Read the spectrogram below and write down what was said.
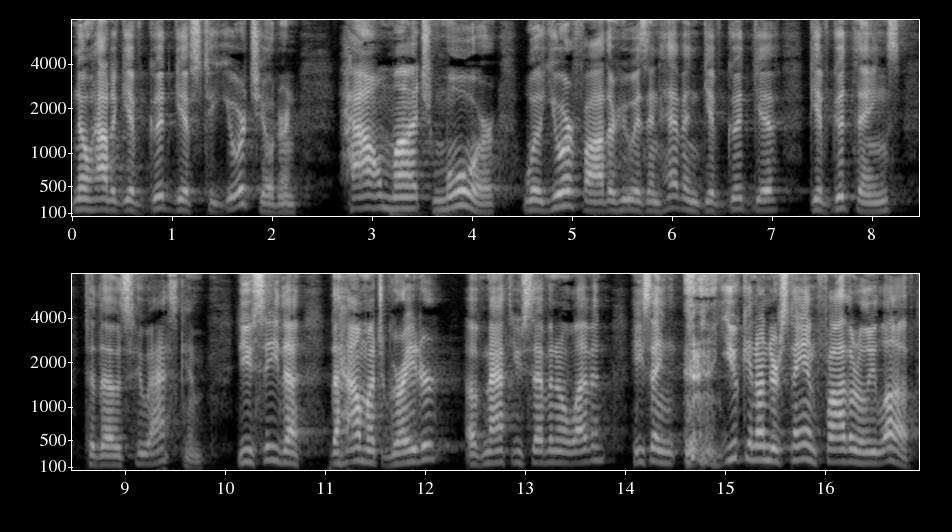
know how to give good gifts to your children how much more will your father who is in heaven give good give give good things to those who ask him do you see the the how much greater of Matthew 7 and 11? He's saying, you can understand fatherly love.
